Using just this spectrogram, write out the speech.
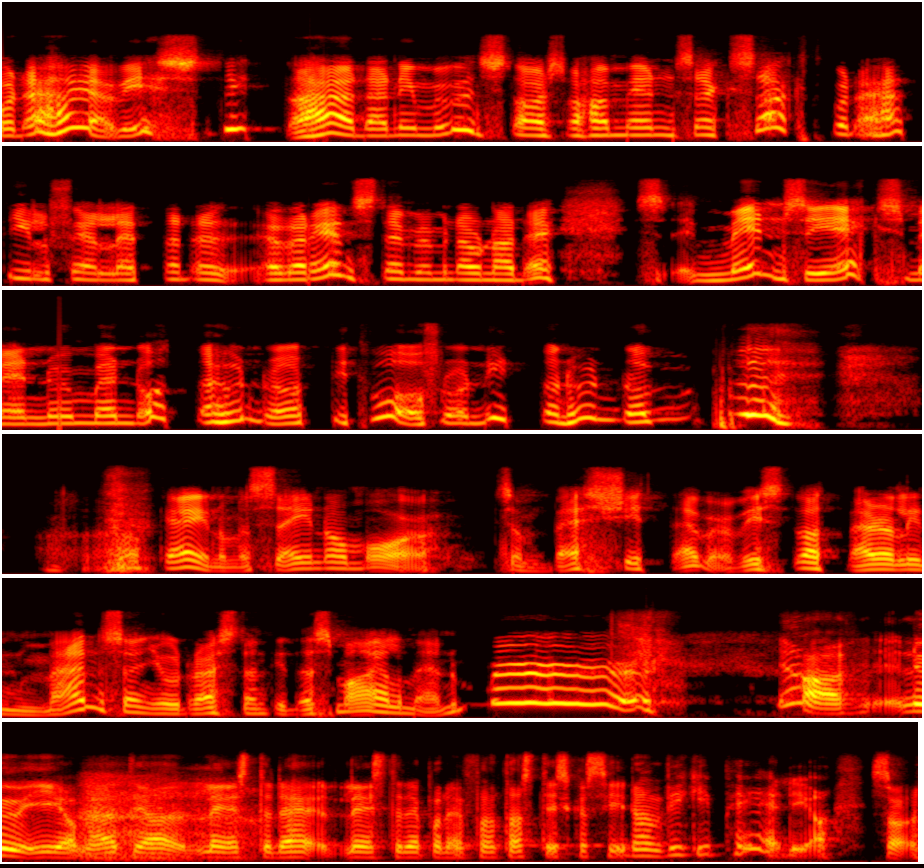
och det har jag visst. Titta här där i Moonstar så har mens exakt på det här tillfället när det överensstämmer med hon hade mens i X-Men nummer 882 från 1900. Okej, okay, men say no more. Some best shit ever. Visste du att Marilyn Manson gjorde rösten till The Smile Man? Brrr! Ja, nu i och med att jag läste det, läste det på den fantastiska sidan Wikipedia så,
